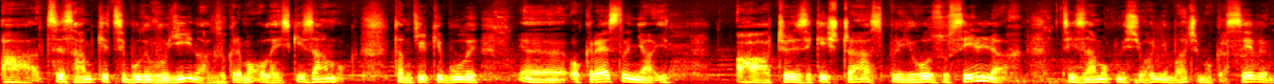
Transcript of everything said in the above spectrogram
А це замки це були в руїнах, зокрема Олеський замок. Там тільки були е, окреслення і. А через якийсь час при його зусиллях цей замок ми сьогодні бачимо красивим.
